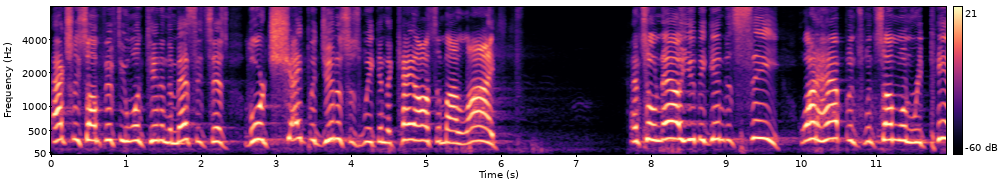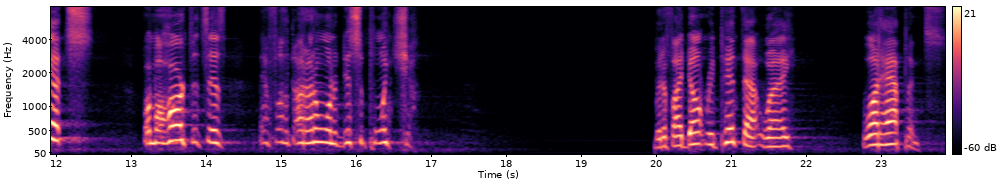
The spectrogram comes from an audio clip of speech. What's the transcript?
Actually, Psalm 51:10 in the message says, Lord, shape a Genesis week in the chaos of my life. And so now you begin to see what happens when someone repents from a heart that says, Man, Father God, I don't want to disappoint you. But if I don't repent that way, what happens?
